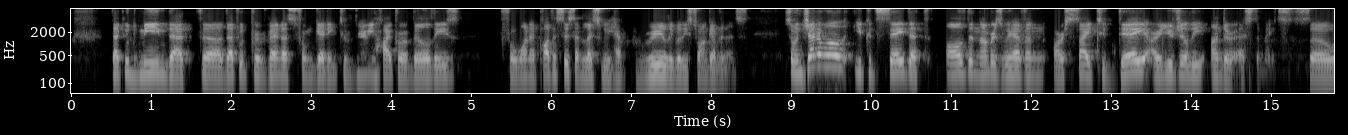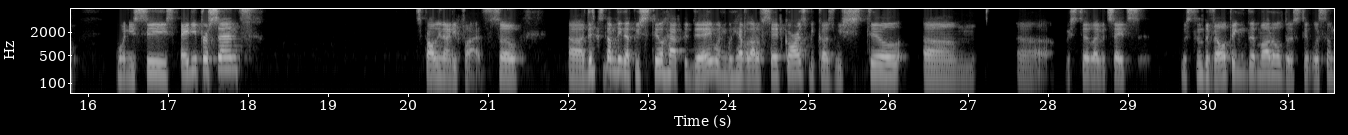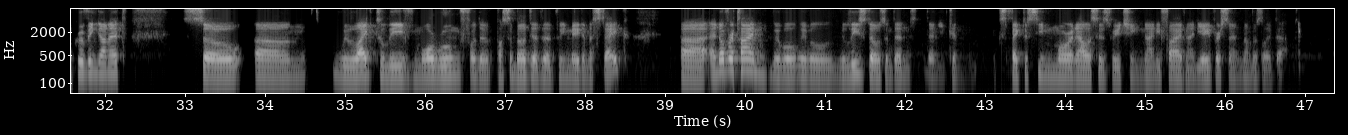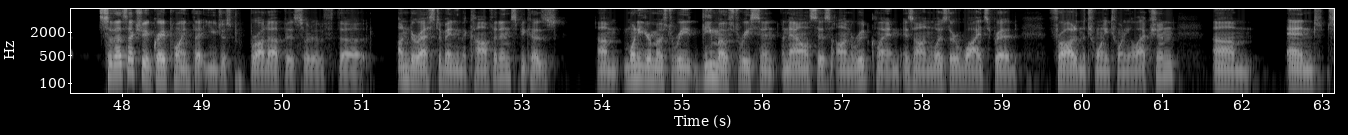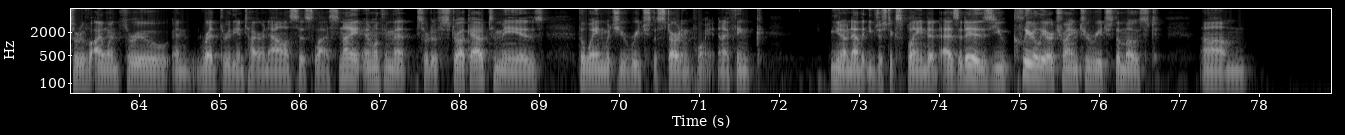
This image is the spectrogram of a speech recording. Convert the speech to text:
that would mean that uh, that would prevent us from getting to very high probabilities for one hypothesis unless we have really, really strong evidence. So in general, you could say that all the numbers we have on our site today are usually underestimates. So when you see 80%, it's probably 95. So uh, this is something that we still have today when we have a lot of safeguards because we still, um, uh, we still, I would say it's, we're still developing the model, There's still, we're still improving on it. So um, we like to leave more room for the possibility that we made a mistake. Uh, and over time, we will we will release those, and then then you can expect to see more analysis reaching 95, 98% numbers like that. So that's actually a great point that you just brought up is sort of the underestimating the confidence because um, one of your most re- the most recent analysis on root claim is on was there widespread fraud in the 2020 election um, and sort of I went through and read through the entire analysis last night, and one thing that sort of struck out to me is the way in which you reach the starting point. And I think, you know, now that you've just explained it as it is, you clearly are trying to reach the most, um,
